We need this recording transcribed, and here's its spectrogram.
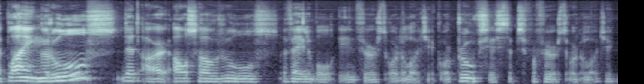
applying rules that are also rules available in first order logic or proof systems for first order logic.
